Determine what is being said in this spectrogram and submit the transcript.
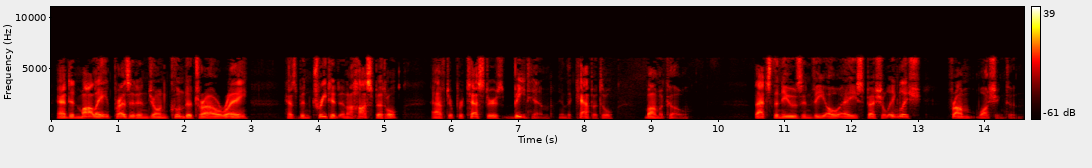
And in Mali, President Dioncounda Traore has been treated in a hospital after protesters beat him in the capital, Bamako. That's the news in VOA Special English from Washington.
